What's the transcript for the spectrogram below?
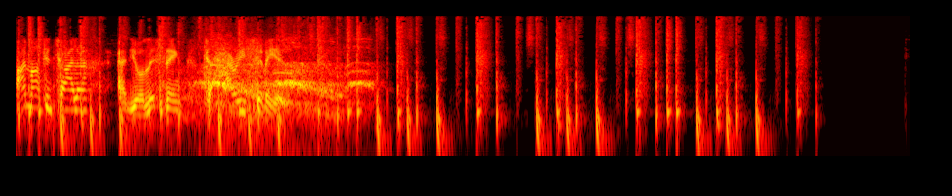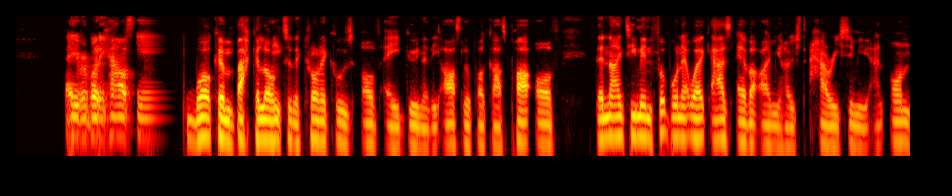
I'm Martin Tyler, and you're listening to Harry Symeou. Hey everybody, how's it? Welcome back along to the Chronicles of a Gooner, the Arsenal podcast, part of the 90 Min Football Network. As ever, I'm your host, Harry Symeou, and on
